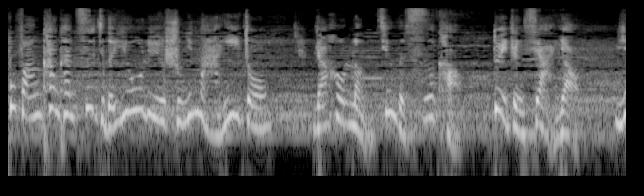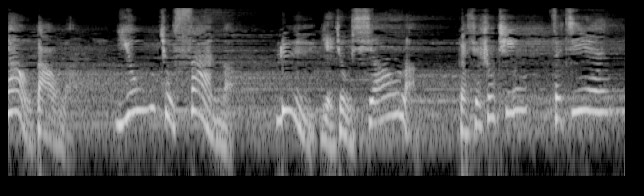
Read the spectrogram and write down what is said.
不妨看看自己的忧虑属于哪一种，然后冷静的思考，对症下药。药到了，忧就散了，绿也就消了。感谢收听，再见。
